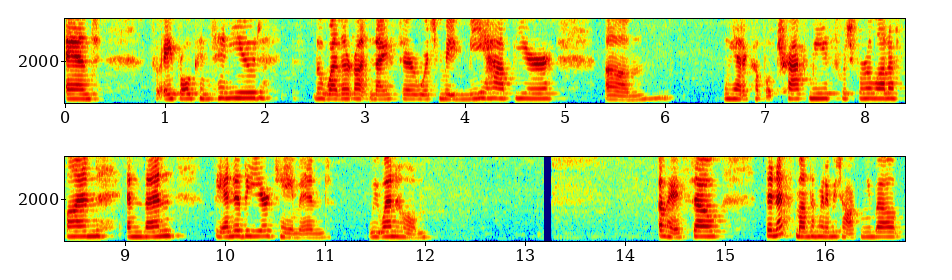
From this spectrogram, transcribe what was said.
And so April continued. The weather got nicer, which made me happier. Um, we had a couple track meets, which were a lot of fun. And then the end of the year came and we went home. Okay, so the next month I'm going to be talking about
